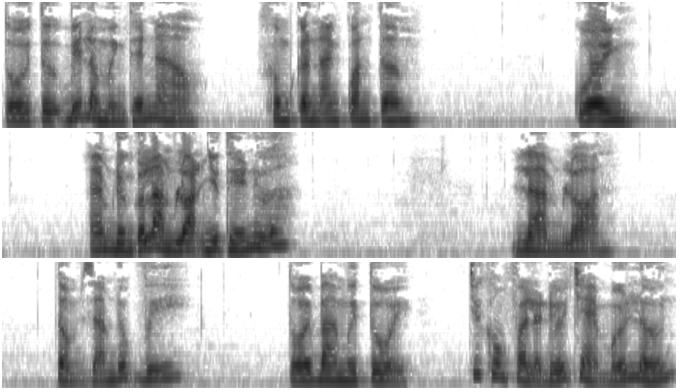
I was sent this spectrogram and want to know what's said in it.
Tôi tự biết là mình thế nào, không cần anh quan tâm. Quỳnh, em đừng có làm loạn như thế nữa. Làm loạn? Tổng Giám Đốc Vĩ, tôi 30 tuổi, chứ không phải là đứa trẻ mới lớn.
